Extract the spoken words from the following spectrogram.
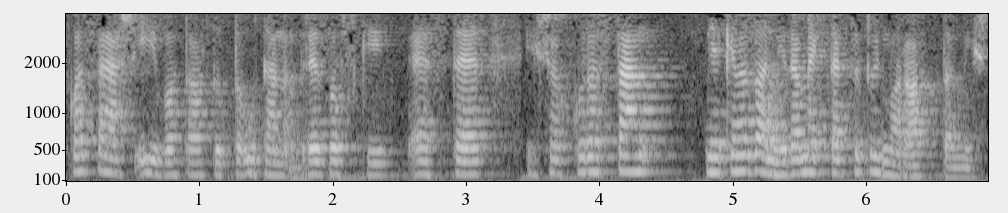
Kaszás Éva tartotta, utána Brezovski Eszter, és akkor aztán nekem az annyira megtetszett, hogy maradtam is.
